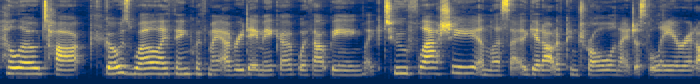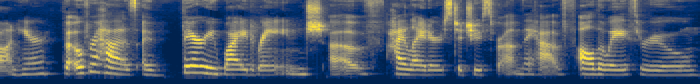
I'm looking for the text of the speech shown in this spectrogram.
Pillow Talk goes well, I think, with my everyday makeup without being like too flashy unless I get out of control and I just layer it on here. But Ofra has a very wide range of highlighters to choose from. They have all the way through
